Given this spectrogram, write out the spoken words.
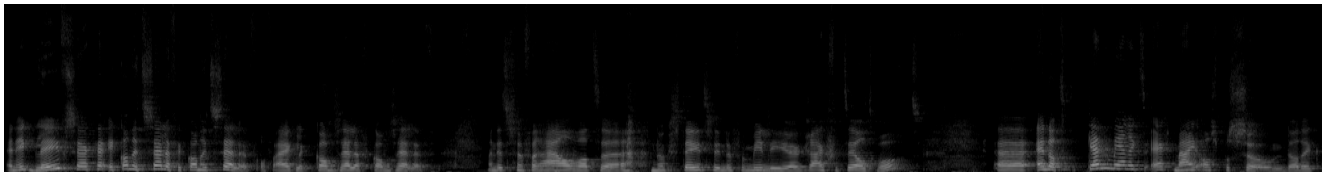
En ik bleef zeggen, ik kan het zelf, ik kan het zelf. Of eigenlijk kan zelf, kan zelf. En dit is een verhaal wat uh, nog steeds in de familie uh, graag verteld wordt. Uh, en dat kenmerkt echt mij als persoon. Dat ik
